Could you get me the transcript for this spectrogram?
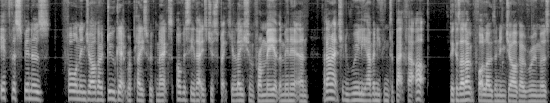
if the spinners for Ninjago do get replaced with mechs. Obviously, that is just speculation from me at the minute, and I don't actually really have anything to back that up because I don't follow the Ninjago rumours.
